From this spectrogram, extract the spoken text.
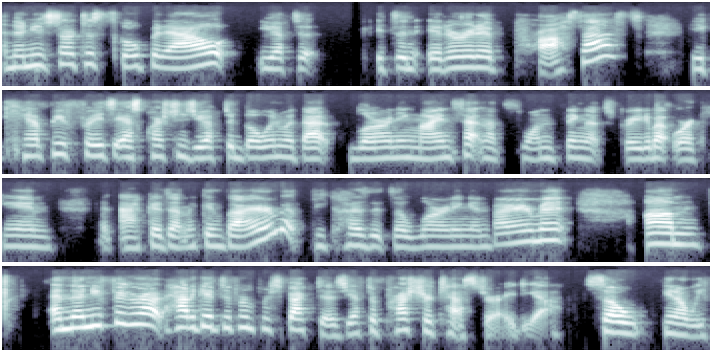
And then you start to scope it out. You have to, it's an iterative process. You can't be afraid to ask questions. You have to go in with that learning mindset. And that's one thing that's great about working in an academic environment because it's a learning environment. Um, and then you figure out how to get different perspectives. You have to pressure test your idea. So, you know, we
